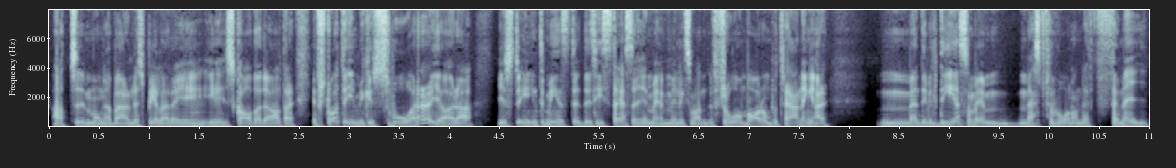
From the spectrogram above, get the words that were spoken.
att många bärande spelare är, är skadade. Och allt det här. Jag förstår att det är mycket svårare att göra, just inte minst det, det sista jag säger med, med liksom frånvaron på träningar. Men det är väl det som är mest förvånande för mig.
